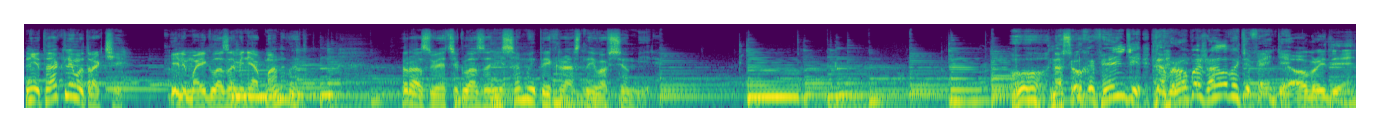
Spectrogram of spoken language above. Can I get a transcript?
Не так ли, Матракчи? Или мои глаза меня обманывают? Разве эти глаза не самые прекрасные во всем мире? О, Насух Эфенди! Добро пожаловать, Эфенди! Добрый день.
